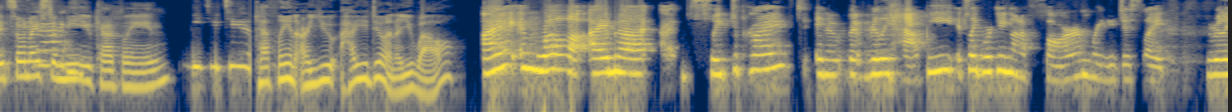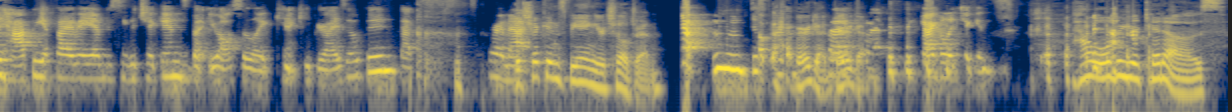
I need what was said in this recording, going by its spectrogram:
it's so nice to meet you, Kathleen. Me too, too. Kathleen, are you, how you doing? Are you well? I am well. I'm uh, sleep deprived, in a, but really happy. It's like working on a farm where you just like you're really happy at 5 a.m. to see the chickens, but you also like can't keep your eyes open. That's where I'm at. The chickens being your children. yeah, mhm, just Oh, very good, very good. gaggle of chickens. How old are your kiddos?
